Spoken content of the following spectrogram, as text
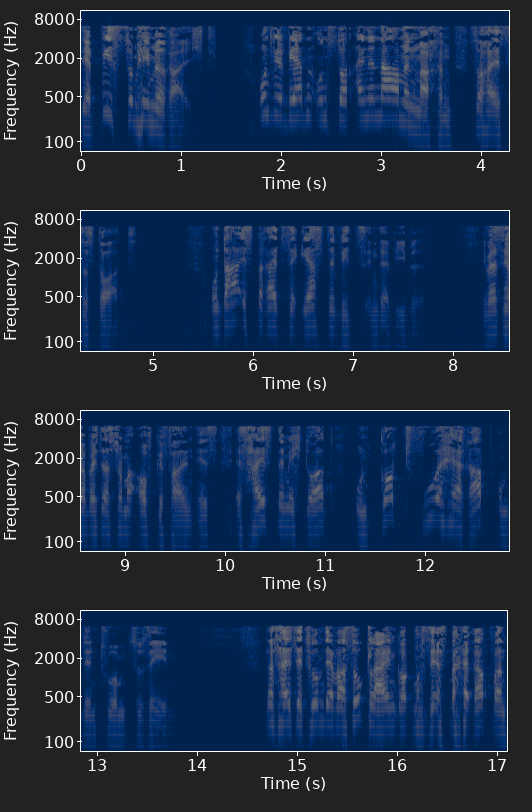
der bis zum Himmel reicht. Und wir werden uns dort einen Namen machen, so heißt es dort. Und da ist bereits der erste Witz in der Bibel. Ich weiß nicht, ob euch das schon mal aufgefallen ist. Es heißt nämlich dort, und Gott fuhr herab, um den Turm zu sehen. Das heißt, der Turm, der war so klein, Gott musste erstmal herabfahren,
